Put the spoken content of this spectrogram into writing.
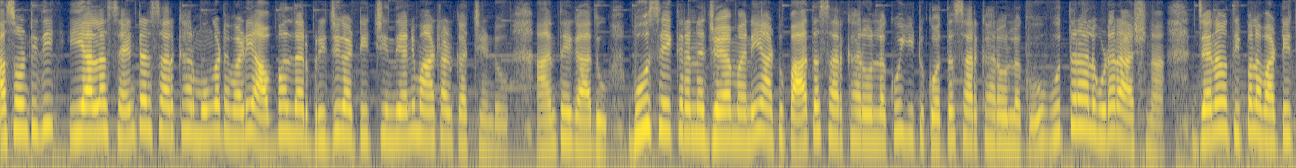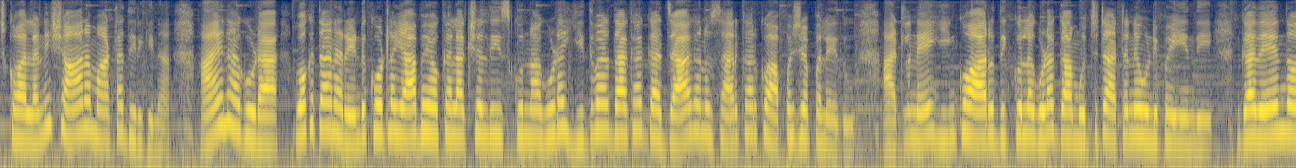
ఆ అసొంటిది ఇవాళ సెంటర్ సర్కార్ ముంగటబడి అవ్వల్దార్ బ్రిడ్జి కట్టించింది అని మాట్లాడుకొచ్చిండు. అంతేకాదు భూసేకరణ జయమని అటు పాత సర్కారోళ్ళకు ఇటు కొత్త సర్కారోళ్ళకు ఉత్తరాలు కూడా రాసిన. జనం తిప్పల పట్టించుకోవాలని చాలా మాటలు తిరిగిన. ఆయన కూడా ఒక తాన రెండు కోట్ల యాభై ఒక్క లక్షలు తీసుకున్నా కూడా ఇదివర దాకా గా జాగను సర్కార్కు అప్పచెప్పలేదు అట్లనే ఇంకో ఆరు దిక్కుల్లో కూడా గా ముచ్చట అట్లనే ఉండిపోయింది. గదేందో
